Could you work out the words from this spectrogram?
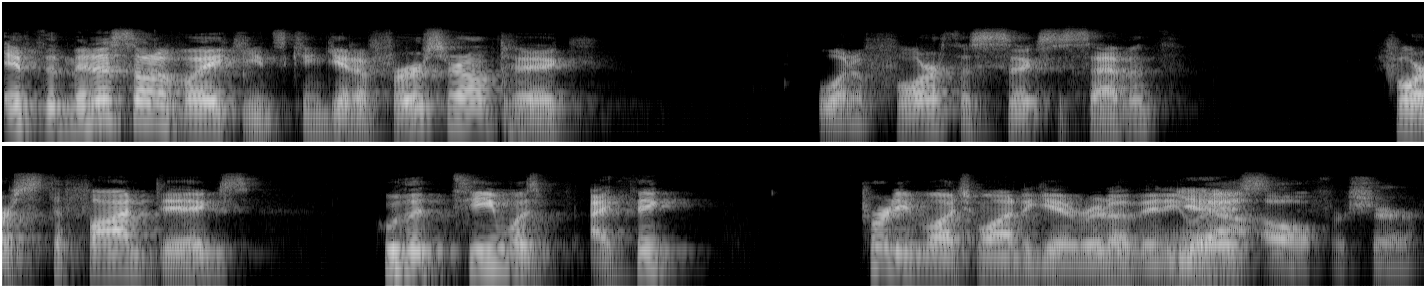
if the Minnesota Vikings can get a first round pick, what a fourth, a sixth, a seventh for Stefon Diggs, who the team was, I think, pretty much wanted to get rid of anyways. Yeah, oh for sure.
